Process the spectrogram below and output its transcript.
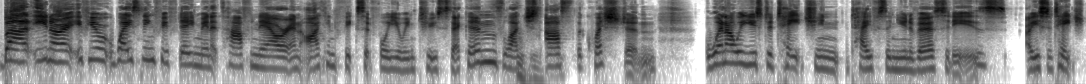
But you know, if you're wasting 15 minutes, half an hour, and I can fix it for you in two seconds, like just ask the question. When I was used to teach in TAFEs and universities, I used to teach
